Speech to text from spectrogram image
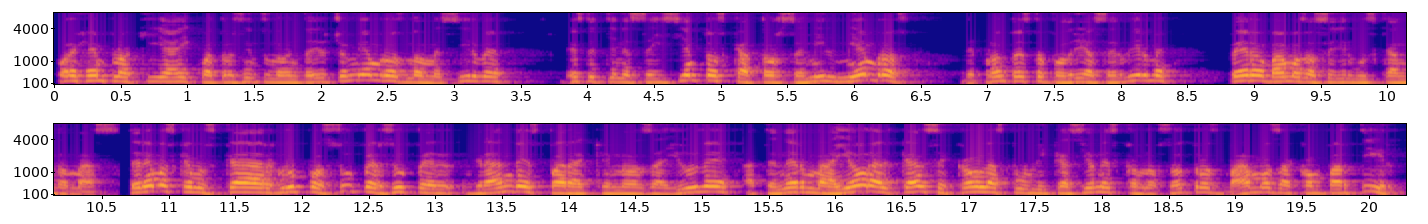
Por ejemplo, aquí hay 498 miembros, no me sirve. Este tiene 614 mil miembros. De pronto esto podría servirme, pero vamos a seguir buscando más. Tenemos que buscar grupos súper, súper grandes para que nos ayude a tener mayor alcance con las publicaciones con nosotros vamos a compartir.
